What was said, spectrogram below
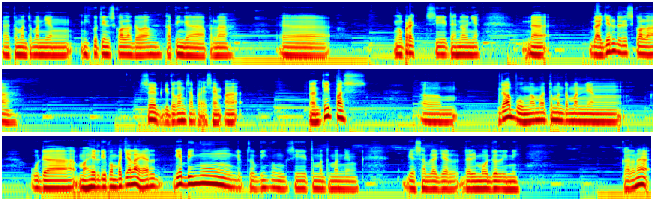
ya, teman-teman yang ngikutin sekolah doang tapi nggak pernah uh, ngoprek si teknonya nah belajar dari sekolah. Set gitu kan sampai SMA nanti pas um, gabung sama teman-teman yang udah mahir di pembaca layar dia bingung gitu bingung si teman-teman yang biasa belajar dari modul ini. Karena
